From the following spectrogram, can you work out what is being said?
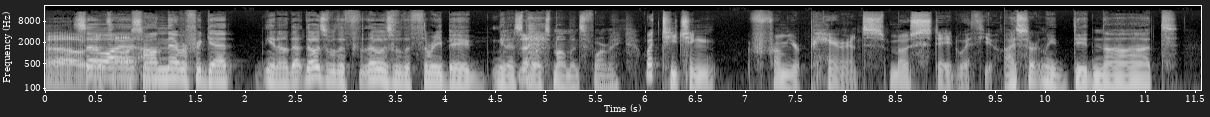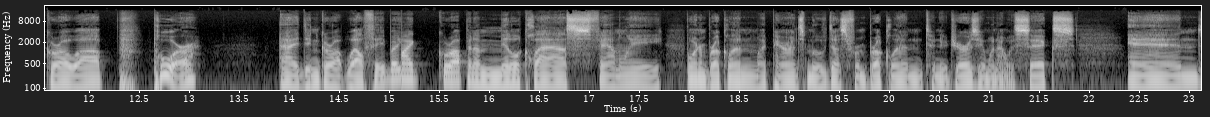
Oh, so that's I, awesome. I'll never forget. You know, th- those were the th- those were the three big you know sports moments for me. What teaching from your parents most stayed with you? I certainly did not grow up poor. I didn't grow up wealthy, but I grew up in a middle class family, born in Brooklyn. My parents moved us from Brooklyn to New Jersey when I was six. And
